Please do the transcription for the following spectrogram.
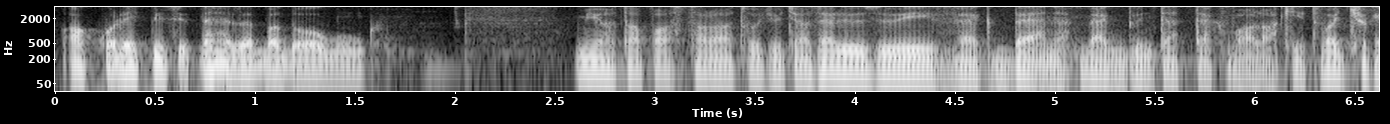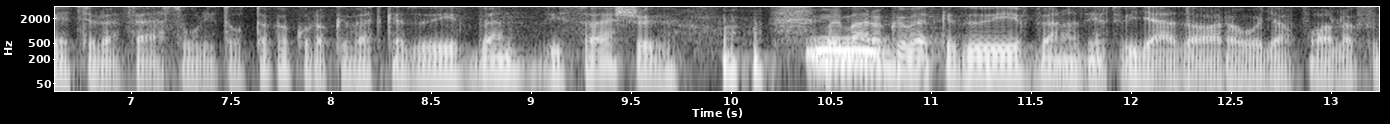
akkor egy picit nehezebb a dolgunk. Mi a tapasztalat, hogy, hogyha az előző években megbüntettek valakit, vagy csak egyszerűen felszólítottak, akkor a következő évben visszaeső? vagy már a mm. következő évben azért vigyáz arra, hogy a parlagfű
